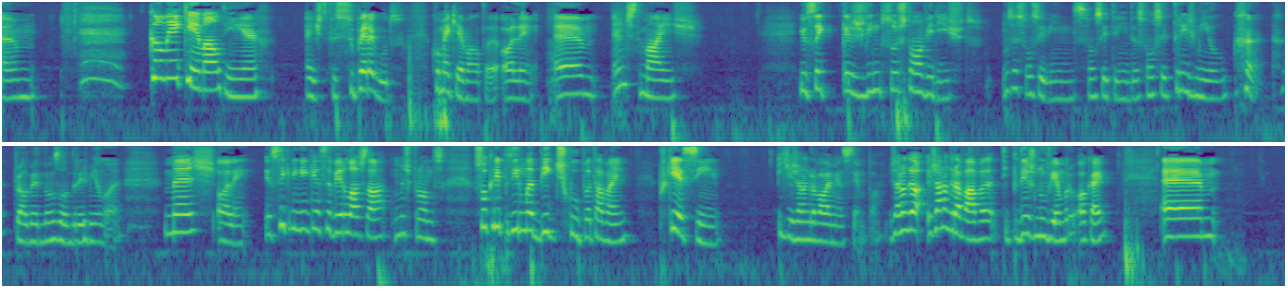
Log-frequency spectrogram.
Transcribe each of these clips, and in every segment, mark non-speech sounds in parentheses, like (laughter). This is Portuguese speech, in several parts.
Um, como é que é, maltinha? Isto foi super agudo. Como é que é, malta? Olhem, um, antes de mais, eu sei que as 20 pessoas estão a ouvir isto. Não sei se vão ser 20, se vão ser 30, se vão ser 3 mil. (laughs) Provavelmente não são 3 mil, não é? Mas, olhem, eu sei que ninguém quer saber, lá está, mas pronto. Só queria pedir uma big desculpa, tá bem? Porque é assim. E já não gravava há imenso tempo. Já não, já não gravava, tipo, desde novembro, ok? Um,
